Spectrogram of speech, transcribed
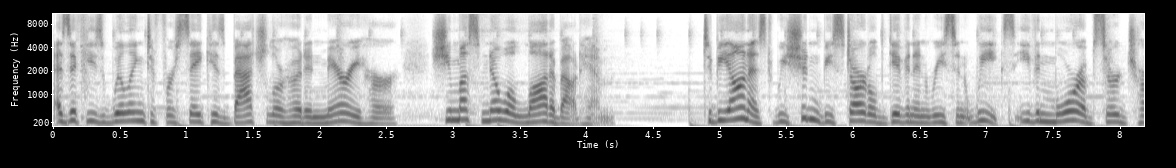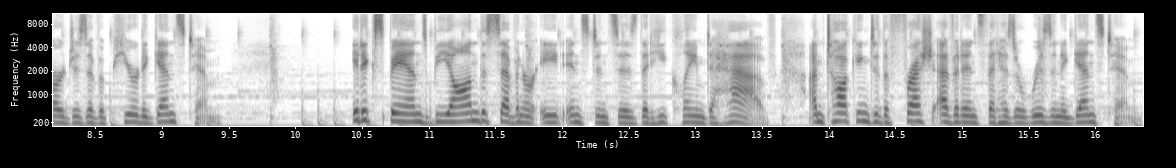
as if he's willing to forsake his bachelorhood and marry her, she must know a lot about him. To be honest, we shouldn't be startled given in recent weeks even more absurd charges have appeared against him. It expands beyond the seven or eight instances that he claimed to have. I'm talking to the fresh evidence that has arisen against him.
